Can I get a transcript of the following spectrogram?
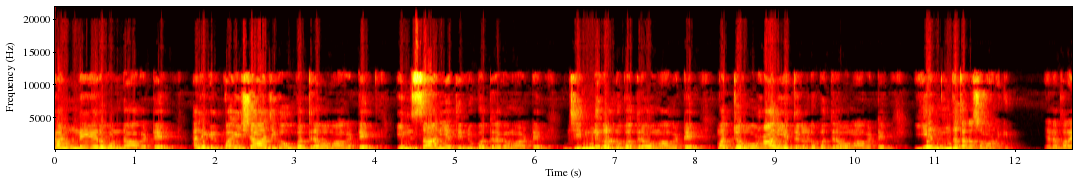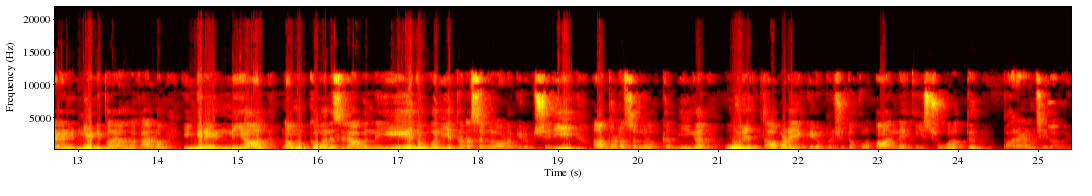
കണ്ണേറ് കൊണ്ടാകട്ടെ അല്ലെങ്കിൽ പൈശാചിക ഉപദ്രവമാകട്ടെ ഇൻസാനിയത്തിന്റെ ഉപദ്രവമാകട്ടെ ജിന്നുകളുടെ ഉപദ്രവമാകട്ടെ മറ്റു റോഹാനിയത്തുകളുടെ ഉപദ്രവമാകട്ടെ എന്ത് തടസ്സമാണെങ്കിലും. ഞാൻ പറയാൻ എണ്ണി എണ്ണി പറയാനുള്ള കാരണം ഇങ്ങനെ എണ്ണിയാൽ നമുക്ക് മനസ്സിലാകുന്ന ഏത് വലിയ തടസ്സങ്ങളാണെങ്കിലും ശരി ആ തടസ്സങ്ങളൊക്കെ നീങ്ങാൻ ഒരു തവണയെങ്കിലും പരിശുദ്ധ ഖുർആാനിലെ ഈ സൂറത്ത് പാരായണം ചെയ്താൽ മതി.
